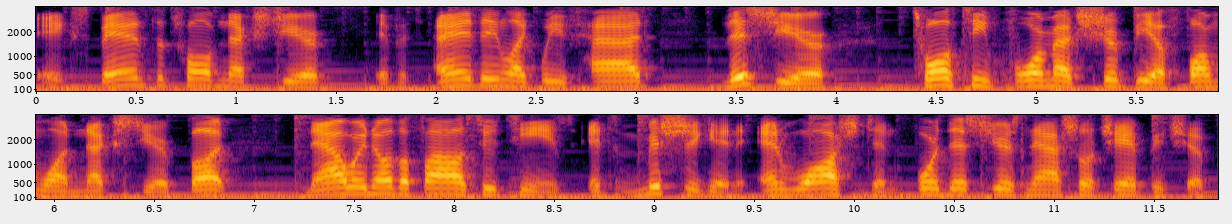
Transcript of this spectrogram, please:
It expands to 12 next year. If it's anything like we've had this year, 12 team format should be a fun one next year. But now we know the final two teams. It's Michigan and Washington for this year's national championship.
